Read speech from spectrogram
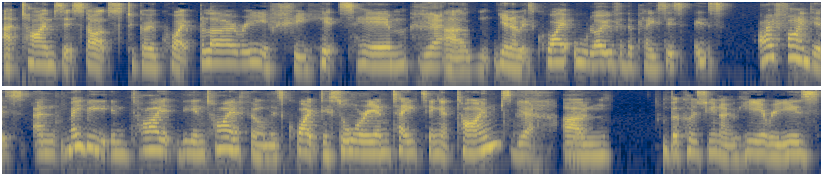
at times it starts to go quite blurry if she hits him Yeah. um you know it's quite all over the place it's it's i find it's and maybe entire the entire film is quite disorientating at times Yeah. um because you know here he is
